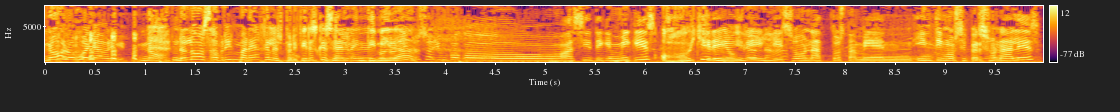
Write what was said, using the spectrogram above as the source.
no lo voy a abrir. No, no lo vas a abrir, María Ángeles. ¿Prefieres que sea en la intimidad? Yo soy un poco así tiquismiquis. Oye, creo que son actos también íntimos y personales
